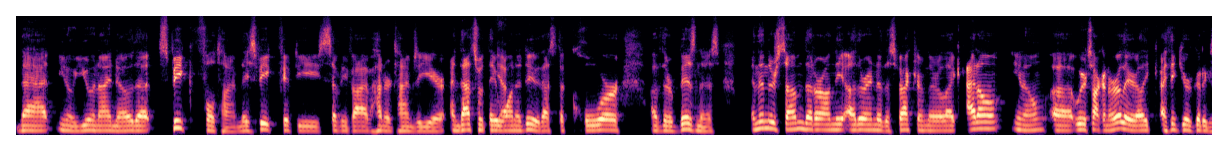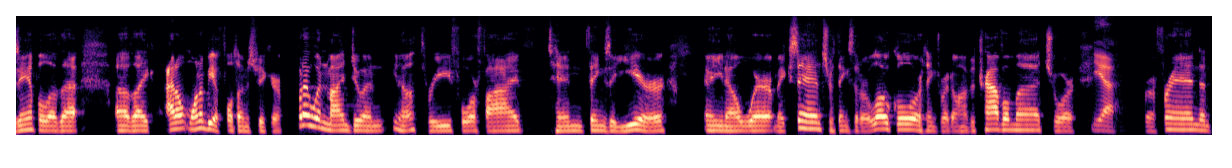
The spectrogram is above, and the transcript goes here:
that you know you and i know that speak full time. They speak 50 75 100 times a year and that's what they yep. want to do. That's the core of their business. And then there's some that are on the other end of the spectrum. They're like i don't you know uh, we were talking earlier like i think you're a good example of that of like i don't want to be a full-time speaker but i wouldn't mind doing you know three four five ten things a year and you know where it makes sense or things that are local or things where i don't have to travel much or yeah. for a friend. And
